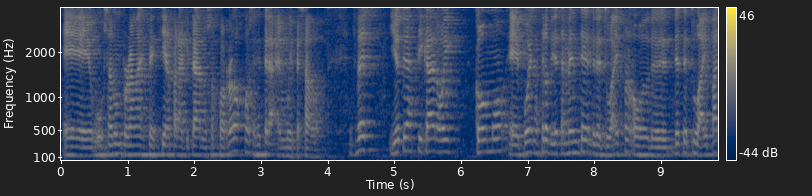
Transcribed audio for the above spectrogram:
eh, usar un programa especial para quitar los ojos rojos, etcétera, es muy pesado. Entonces, yo te voy a explicar hoy cómo eh, puedes hacerlo directamente desde tu iPhone o desde tu iPad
